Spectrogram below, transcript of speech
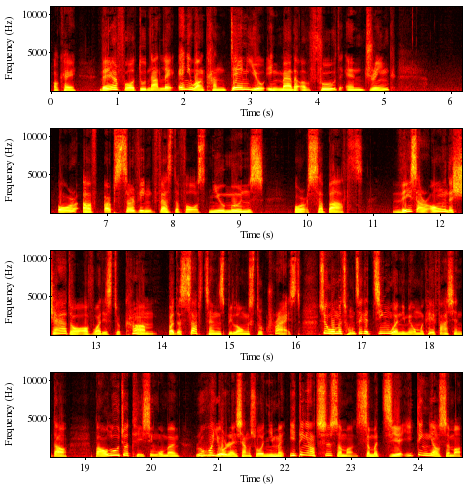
OK，Therefore do not let anyone condemn you in matter of food and drink。Or of observing festivals, new moons, or Sabbaths. These are only the shadow of what is to come, but the substance belongs to Christ. 所以，我们从这个经文里面，我们可以发现到，保禄就提醒我们：如果有人想说你们一定要吃什么，什么节一定要什么，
